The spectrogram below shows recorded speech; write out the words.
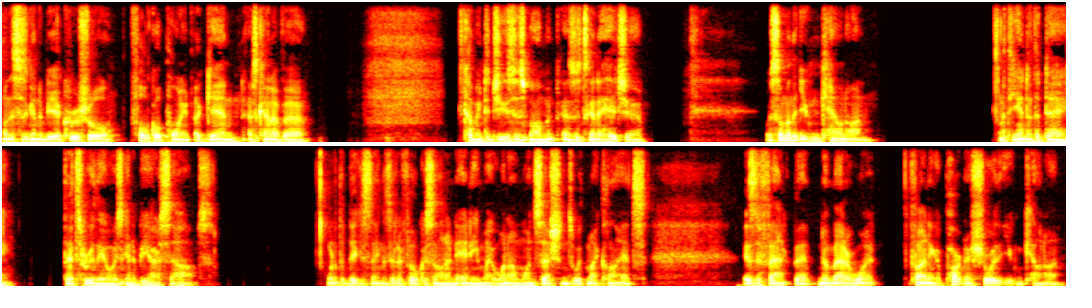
And this is going to be a crucial focal point again, as kind of a coming to Jesus moment, as it's going to hit you with someone that you can count on at the end of the day, that's really always going to be ourselves. One of the biggest things that I focus on in any of my one on one sessions with my clients is the fact that no matter what, finding a partner sure that you can count on,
